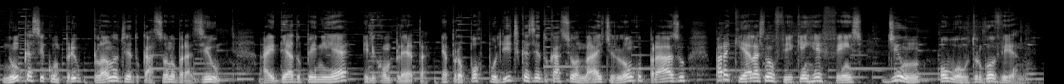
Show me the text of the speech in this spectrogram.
nunca se cumpriu o plano de educação no Brasil. A ideia do PNE, ele completa, é propor políticas educacionais de longo prazo para que elas não fiquem reféns de um ou outro governo.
